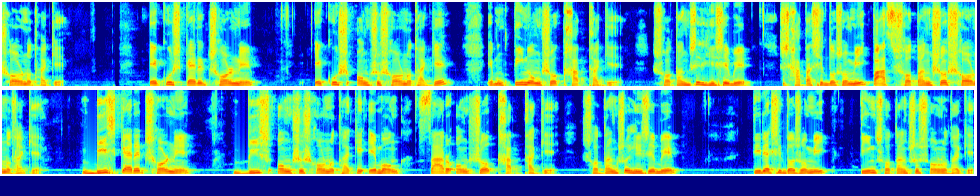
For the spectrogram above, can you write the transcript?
স্বর্ণ থাকে। একুশ ক্যারেট স্বর্ণে একুশ অংশ স্বর্ণ থাকে এবং তিন অংশ খাত থাকে। শতাংশের হিসেবে সাতাশি দশমিক পাঁচ শতাংশ স্বর্ণ থাকে। বিশ ক্যারেট স্বর্ণে বিশ অংশ স্বর্ণ থাকে এবং চার অংশ খাত থাকে। শতাংশ হিসেবে তিরাশি দশমিক তিন শতাংশ স্বর্ণ থাকে।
